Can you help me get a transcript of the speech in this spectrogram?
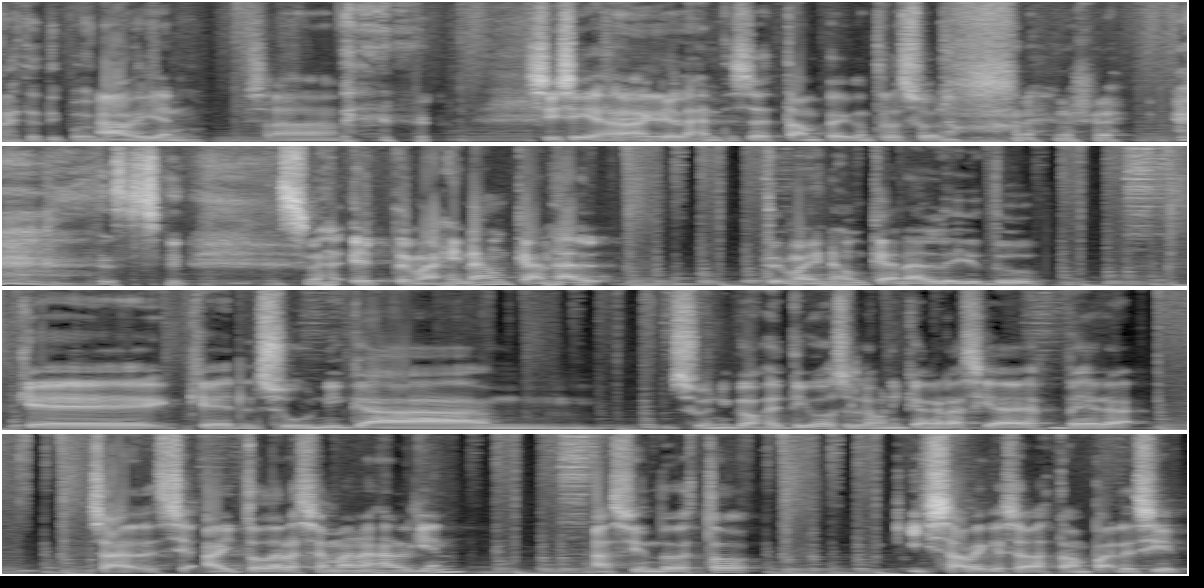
a este tipo de Ah, muertes, bien. ¿no? O sea, sí, sí, a Que- la gente se estampe contra el suelo. Sí. ¿Te imaginas un canal? ¿Te imaginas un canal de YouTube que, que su única mm, su único objetivo, la única gracia es ver a- o sea, si- hay todas las semanas alguien haciendo esto y sabe que se va a estampar. Es decir,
